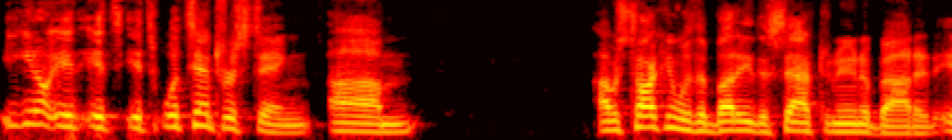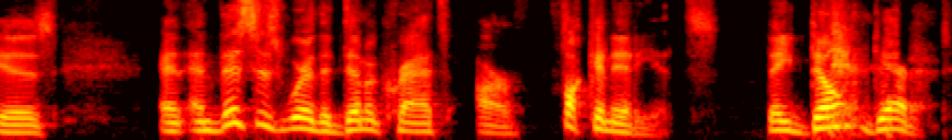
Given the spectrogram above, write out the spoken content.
you know, it, it's it's what's interesting. Um, I was talking with a buddy this afternoon about it is, and and this is where the Democrats are fucking idiots. They don't get it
